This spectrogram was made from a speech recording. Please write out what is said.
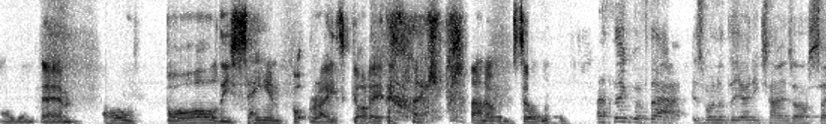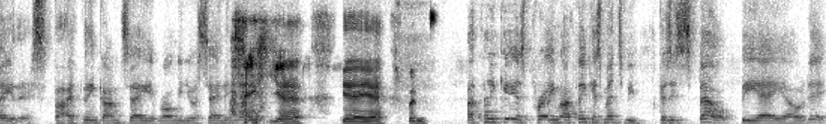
went, um, oh, bald. He's saying, but right, got it. like I know what he's talking about. I think with that is one of the only times I'll say this, but I think I'm saying it wrong and you're saying it right. yeah, yeah, yeah. But it's, I think it is pretty. I think it's meant to be because it's spelled B A L D.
